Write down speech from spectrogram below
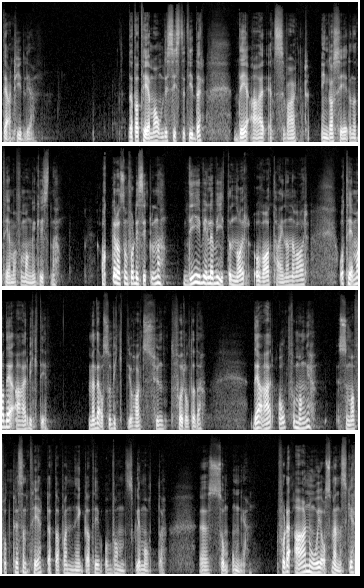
Det er tydelige. Dette temaet om de siste tider det er et svært engasjerende tema for mange kristne. Akkurat som for disiplene. De ville vite når og hva tegnene var. Og temaet det er viktig. Men det er også viktig å ha et sunt forhold til det. Det er altfor mange som har fått presentert dette på en negativ og vanskelig måte som unge. For det er noe i oss mennesker,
